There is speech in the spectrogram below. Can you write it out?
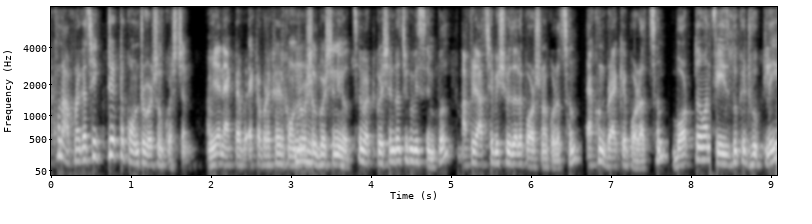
এখন আপনার কাছে একটু একটা কন্ট্রোভার্সিয়াল কোয়েশ্চেন আমি জানি একটা একটা পর একটা কন্ট্রোভার্সিয়াল কোয়েশ্চেনই হচ্ছে বাট কোয়েশ্চেনটা হচ্ছে খুবই সিম্পল আপনি রাজশাহী বিশ্ববিদ্যালয়ে পড়াশোনা করেছেন এখন ব্র্যাকে পড়াচ্ছেন। বর্তমান ফেসবুকে ঢুকলেই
